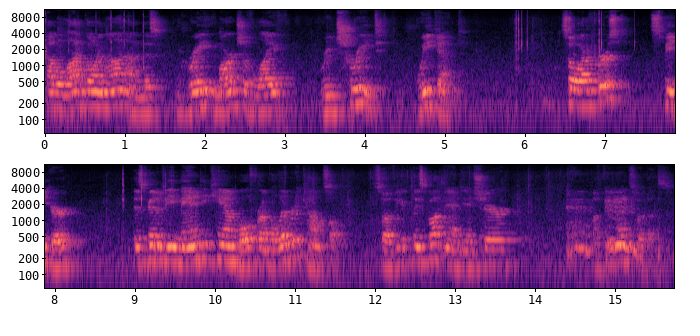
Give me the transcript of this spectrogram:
have a lot going on on this great March of Life retreat weekend. So our first speaker is going to be Mandy Campbell from the Liberty Counsel. So if you could please go up, Mandy, and share a few minutes with us.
